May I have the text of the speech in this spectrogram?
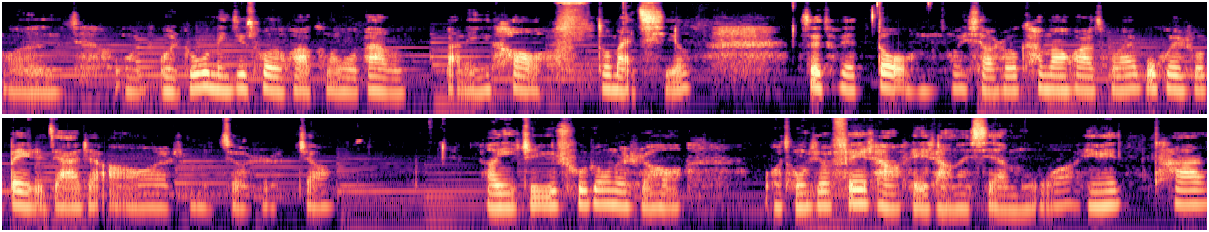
我我我如果没记错的话，可能我爸爸把那一套 都买齐了。所以特别逗，我小时候看漫画从来不会说背着家长啊什么，就是这样。然后以至于初中的时候，我同学非常非常的羡慕我，因为他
